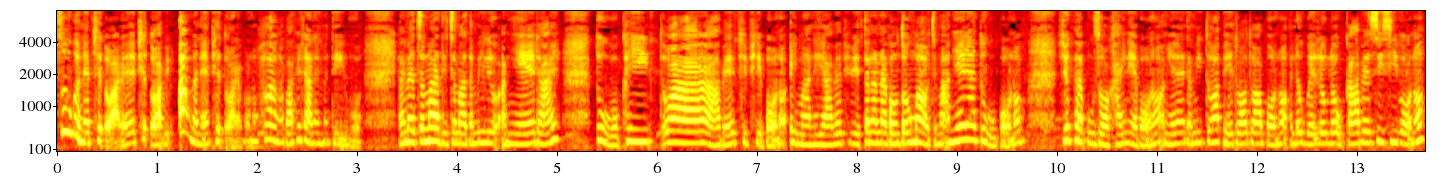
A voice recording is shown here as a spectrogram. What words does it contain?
စုကနေဖြစ်သွားတယ်ဖြစ်သွားပြီးအောက်ကနေဖြစ်သွားတယ်ပေါ့နော်ဟာငါဘာဖြစ်တာလဲမသိဘူးပေါ့ဒါပေမဲ့ကျမဒီကျမသမီးလေးကိုအမြဲတမ်းသူ့ကိုခရီးသွားတာပဲဖြစ်ဖြစ်ပေါ့နော်အိမ်မှာနေရပဲဖြစ်ဖြစ်တနနကုံသုံးပါကိုကျမအမြဲတမ်းသူ့ကိုပေါ့နော်ရွတ်ဖက်ပူဇော်ခိုင်းနေပေါ့နော်အမြဲတမ်းသမီးသွားဘဲသွားသွားပေါ့နော်အလုပ်ပဲလုပ်လုပ်ကားပဲစီးစီးပေါ့နော်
